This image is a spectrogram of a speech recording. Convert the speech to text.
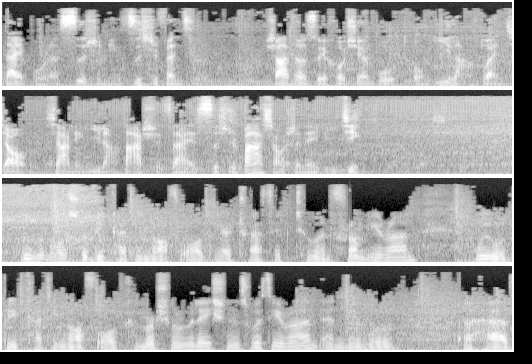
逮捕了四十名滋事分子。沙特随后宣布同伊朗断交，下令伊朗大使在四十八小时内离境。We will also be cutting off all air traffic to and from Iran. We will be cutting off all commercial relations with Iran, and we will have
